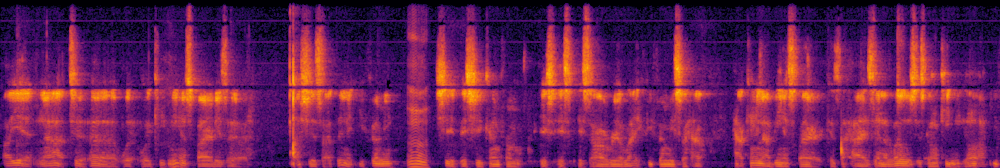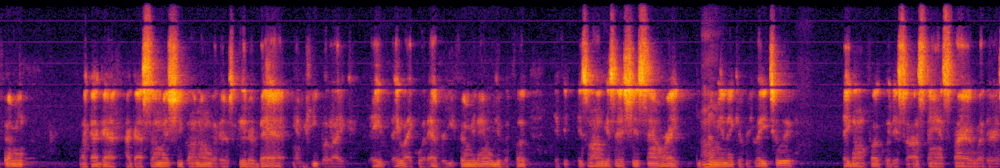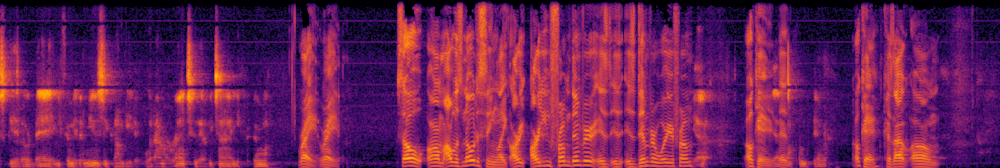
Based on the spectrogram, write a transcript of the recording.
Oh yeah, nah. To uh, what what keep me inspired is uh, my shit's authentic. You feel me? hmm Shit, this shit come from it's it's it's all real life. You feel me? So how how can I be inspired? Because the highs and the lows is gonna keep me going. You feel me? Like I got I got so much shit going on, whether it's good or bad, and people like they they like whatever. You feel me? They don't give a fuck if it, as long as that shit sound right. You feel Mhm. me? And they can relate to it. they gonna fuck with it. So I stay inspired, whether it's good or bad. You feel me? The music gonna be the, what I'm around to every time. You feel me? Right, right. So, um, I was noticing, like, are are you from Denver? Is is, is Denver where you're from? Yeah. Okay. Yeah. that- from Denver. okay. Because I um,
